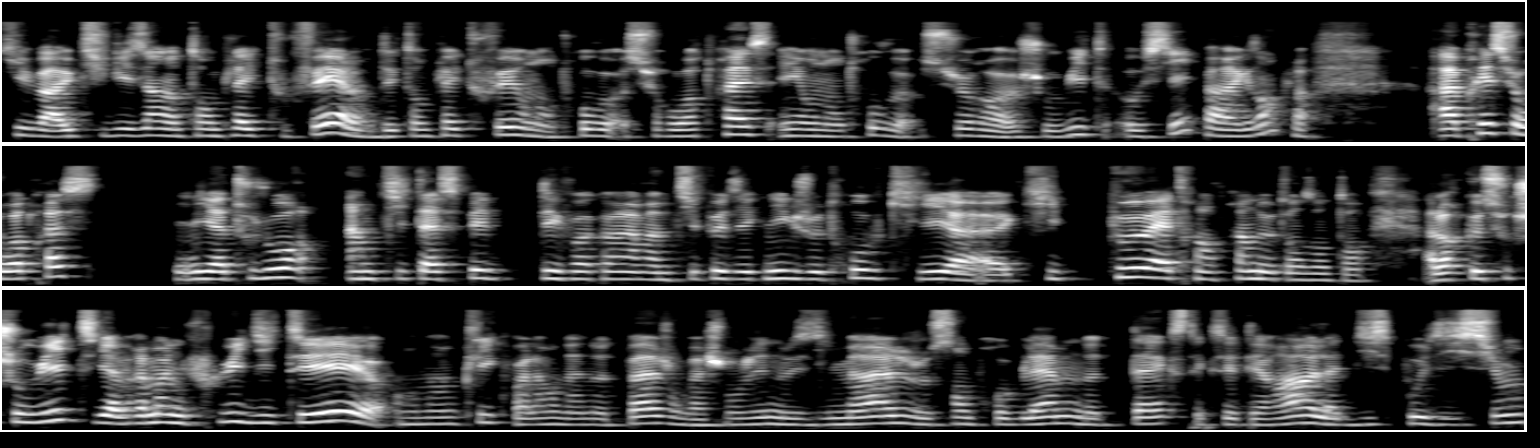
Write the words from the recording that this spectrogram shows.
qui va utiliser un template tout fait. Alors, des templates tout faits, on en trouve sur WordPress et on en trouve sur euh, Showit aussi, par exemple. Après, sur WordPress, il y a toujours un petit aspect, des fois quand même un petit peu technique, je trouve, qui, euh, qui peut être un frein de temps en temps. Alors que sur Showit, il y a vraiment une fluidité. En un clic, voilà, on a notre page, on va changer nos images sans problème, notre texte, etc., la disposition.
